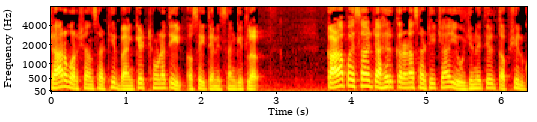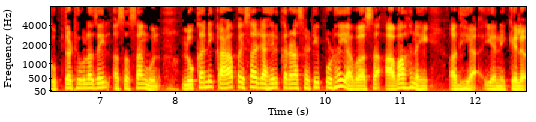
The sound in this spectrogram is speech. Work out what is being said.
चार वर्षांसाठी बँकेत ठेवण्यात येईल असंही त्यांनी सांगितलं. काळा पैसा जाहीर करण्यासाठीच्या योजनेतील तपशील गुप्त ठेवला जाईल असं सांगून लोकांनी काळा पैसा जाहीर करण्यासाठी पुढे यावं असं आवाहनही अधिया यांनी केलं.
